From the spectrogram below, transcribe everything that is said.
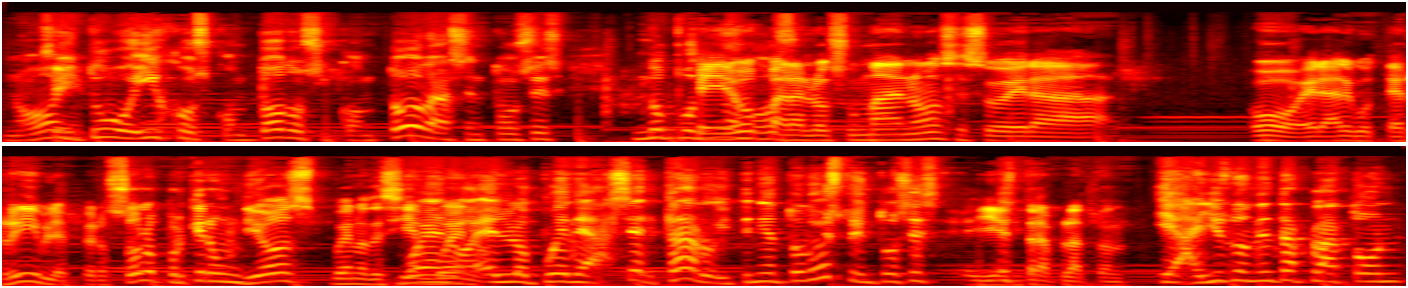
¿no? Sí. Y tuvo hijos con todos y con todas. Entonces, no podíamos. Pero para los humanos eso era, oh, era algo terrible, pero solo porque era un dios, bueno, decían, bueno, bueno, él lo puede hacer, claro. Y tenían todo esto. Entonces, y entra Platón. y ahí es donde entra Platón,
